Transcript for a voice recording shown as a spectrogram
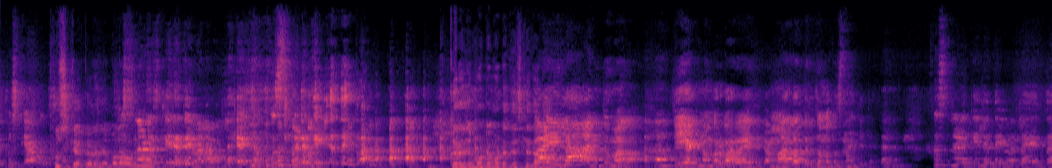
फुसक्या आवडत फुसक्या करंज्या मला आवडतात फुसनळच केल्या ते मला म्हटलं ह्या का फुसनळ केल्या ते? करंज्या मोठ्या मोठ्या दिसते बाईला आणि तुम्हाला. ते एक नंबर भरा येते मला तर जमतच नाही ते फुसनळ केल्या ते म्हणला एकदा.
